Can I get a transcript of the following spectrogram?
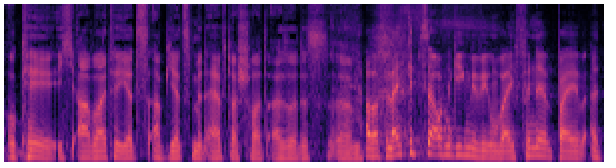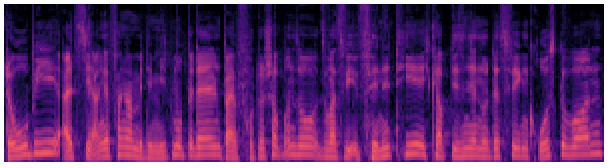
okay, ich arbeite jetzt ab jetzt mit Aftershot. Also das ähm, Aber vielleicht gibt es ja auch eine Gegenbewegung, weil ich finde, bei Adobe, als die angefangen haben mit den Mietmodellen, bei Photoshop und so, sowas wie Affinity, ich glaube, die sind ja nur deswegen groß geworden.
